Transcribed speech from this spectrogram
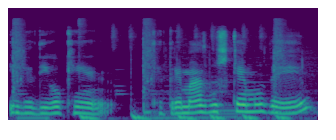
Y les digo que, entre más busquemos de Él,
